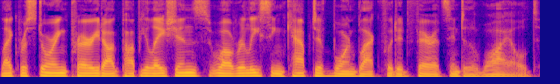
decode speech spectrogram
like restoring prairie dog populations while releasing captive born black footed ferrets into the wild.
